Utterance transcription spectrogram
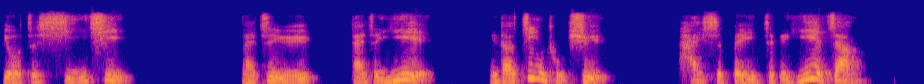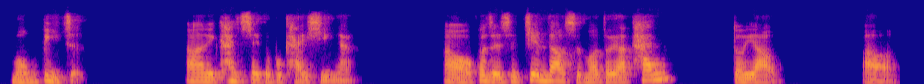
有着习气，乃至于带着业，你到净土去，还是被这个业障蒙蔽着。啊，你看谁都不开心啊。哦，或者是见到什么都要贪，都要呃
